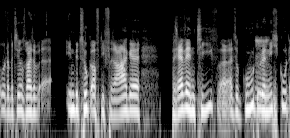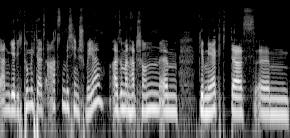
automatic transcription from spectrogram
oder beziehungsweise äh, in Bezug auf die Frage präventiv, äh, also gut mhm. oder nicht gut angeht. Ich tue mich da als Arzt ein bisschen schwer. Also man hat schon ähm, gemerkt, dass ähm,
